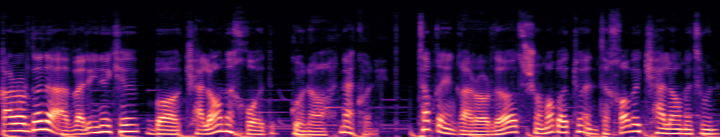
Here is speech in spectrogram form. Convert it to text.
قرارداد اول اینه که با کلام خود گناه نکنید. طبق این قرارداد شما باید تو انتخاب کلامتون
